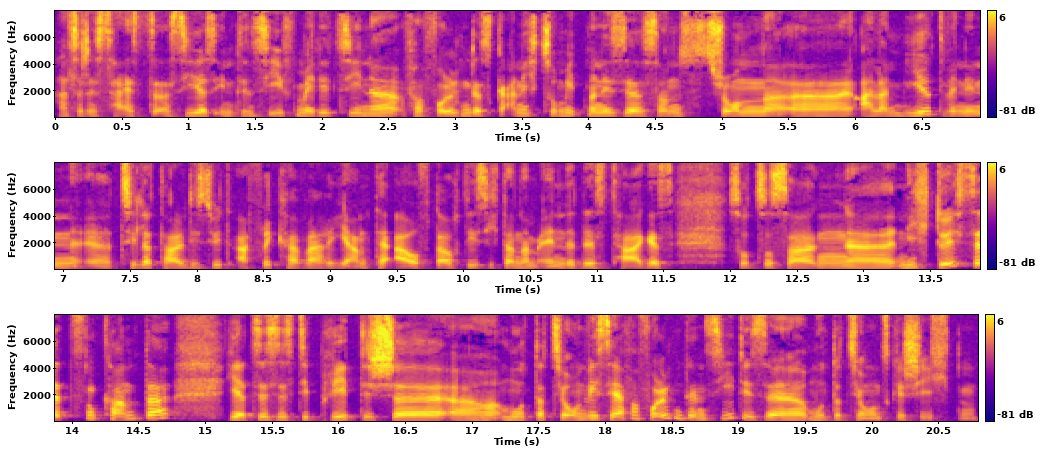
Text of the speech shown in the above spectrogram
Also das heißt, Sie als Intensivmediziner verfolgen das gar nicht so mit. Man ist ja sonst schon äh, alarmiert, wenn in äh, Zillertal die Südafrika-Variante auftaucht, die sich dann am Ende des Tages sozusagen äh, nicht durchsetzen konnte. Jetzt ist es die britische äh, Mutation. Wie sehr verfolgen denn Sie diese Mutationsgeschichten?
